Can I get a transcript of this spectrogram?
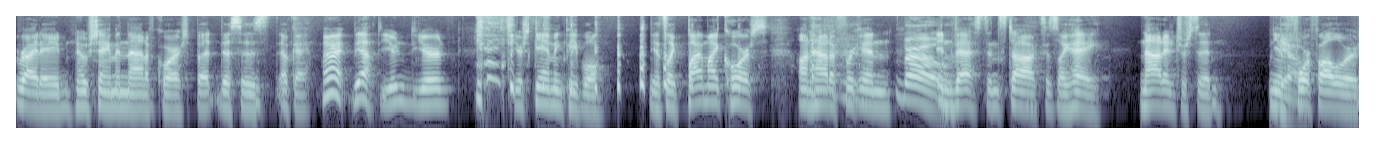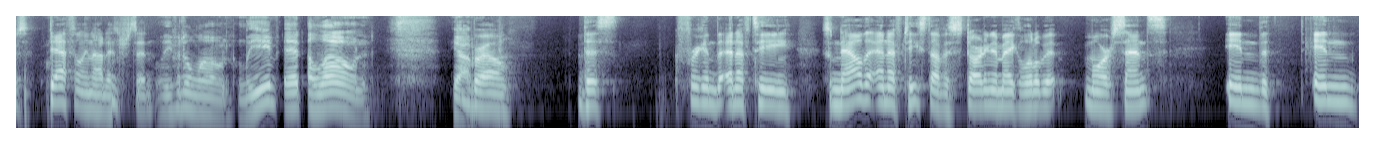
Rite Aid. No shame in that, of course. But this is okay. All right, yeah. You're you're you're scamming people. It's like buy my course on how to freaking Bro. invest in stocks. It's like, hey, not interested. You have Yeah. four followers. Definitely not interested, Leave it alone. Leave it alone. Yeah. bro. This freaking the NFT. So now the NFT stuff is starting to make a little bit more sense in the in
